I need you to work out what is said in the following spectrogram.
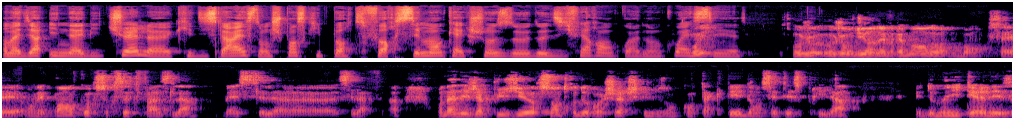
on va dire, inhabituels qui disparaissent. Donc, je pense qu'ils portent forcément quelque chose de, différent, quoi. Donc, ouais, c'est Aujourd'hui, on est vraiment bon. on n'est pas encore sur cette phase-là, mais c'est la. On a déjà plusieurs centres de recherche qui nous ont contactés dans cet esprit-là et de monitorer des,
